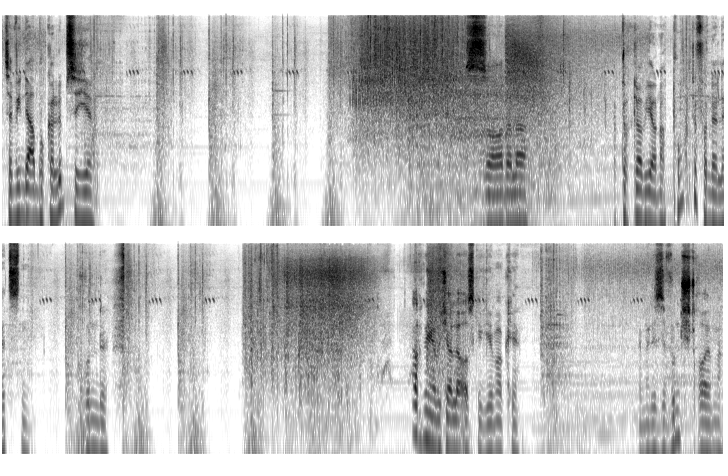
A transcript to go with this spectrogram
Ist ja wie in der Apokalypse hier. So. Ich hab doch, glaube ich, auch noch Punkte von der letzten Runde. Ach nee, habe ich alle ausgegeben, okay. Immer diese Wunschträume.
